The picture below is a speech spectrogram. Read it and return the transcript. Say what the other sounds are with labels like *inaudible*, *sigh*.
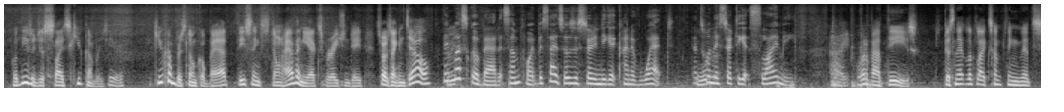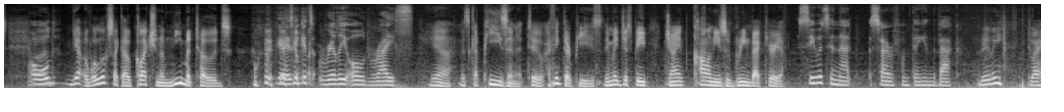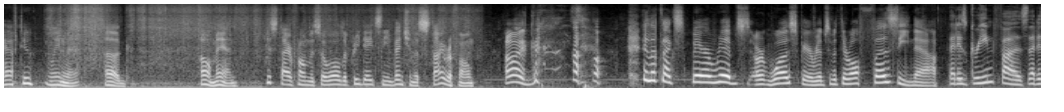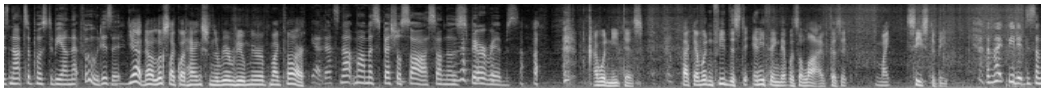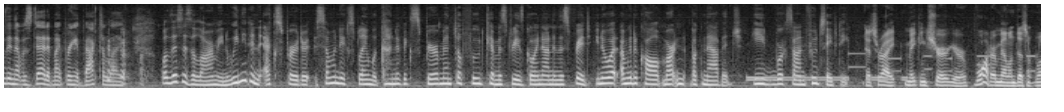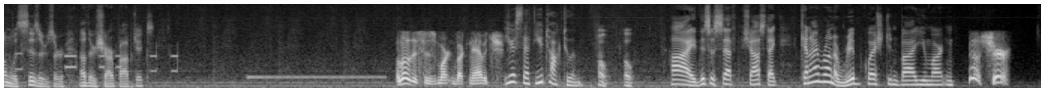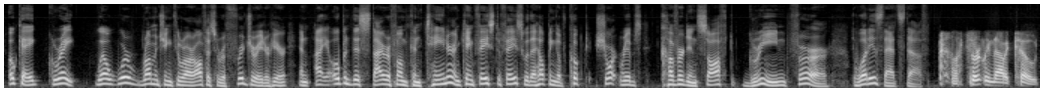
Well, these are just sliced cucumbers here. Cucumbers don't go bad. These things don't have any expiration date, as far as I can tell. They I mean- must go bad at some point. Besides, those are starting to get kind of wet. That's when they start to get slimy. All right, what about these? Doesn't that look like something that's uh, Old? Yeah, well, it looks like a collection of nematodes. *laughs* Okay, I think it's really old rice. Yeah, it's got peas in it too. I think they're peas. They may just be giant colonies of green bacteria. See what's in that styrofoam thing in the back. Really? Do I have to? Wait a minute. Ugh. Oh man, this styrofoam is so old it predates the invention of styrofoam. Oh, *laughs* Ugh. it looks like spare ribs, or was spare ribs, but they're all fuzzy now. That is green fuzz. That is not supposed to be on that food, is it? Yeah, no, it looks like what hangs from the rearview mirror of my car. Yeah, that's not Mama's special sauce on those spare ribs. *laughs* I wouldn't eat this. In fact, I wouldn't feed this to anything that was alive because it might cease to be. I might feed it to something that was dead. It might bring it back to life. *laughs* well, this is alarming. We need an expert or someone to explain what kind of experimental food chemistry is going on in this fridge. You know what? I'm going to call Martin Bucknavage. He works on food safety. That's right, making sure your watermelon doesn't run with scissors or other sharp objects. Hello, this is Martin Bucknavage. Here, Seth, you talk to him. Oh, oh. Hi, this is Seth Shostak. Can I run a rib question by you, Martin? Oh, sure. Okay, great. Well, we're rummaging through our office refrigerator here, and I opened this styrofoam container and came face to face with a helping of cooked short ribs covered in soft green fur. What is that stuff? *laughs* it's certainly not a coat.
